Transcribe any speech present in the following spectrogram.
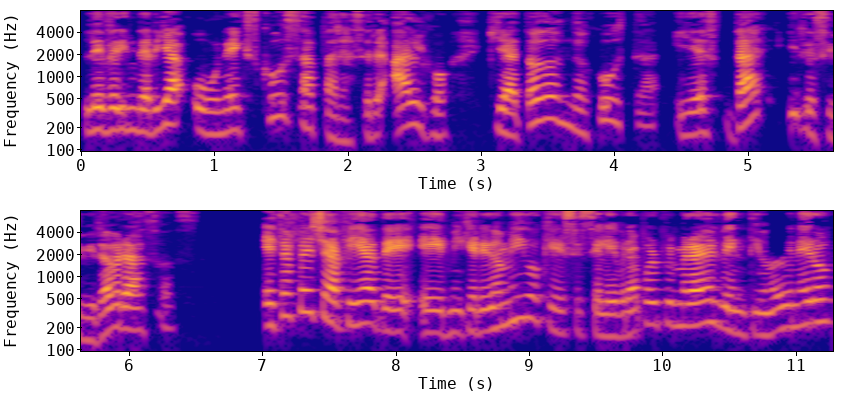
le brindaría una excusa para hacer algo que a todos nos gusta y es dar y recibir abrazos. Esta fecha, fíjate, eh, mi querido amigo, que se celebra por primera vez el 21 de enero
